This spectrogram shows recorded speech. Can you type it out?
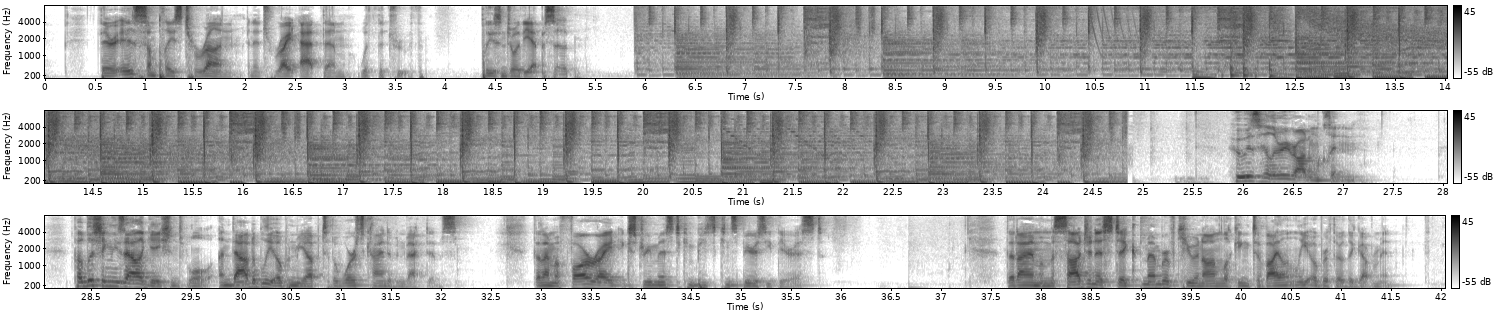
There is some place to run, and it's right at them with the truth. Please enjoy the episode. Who is Hillary Rodham Clinton? Publishing these allegations will undoubtedly open me up to the worst kind of invectives that I'm a far right extremist conspiracy theorist, that I am a misogynistic member of QAnon looking to violently overthrow the government,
